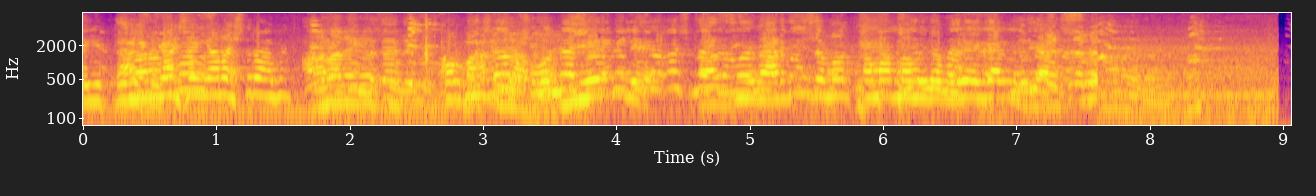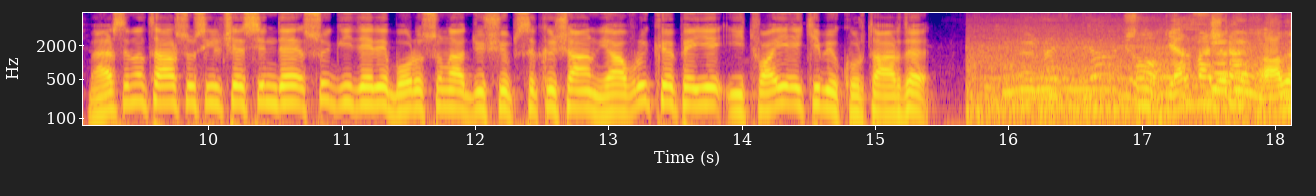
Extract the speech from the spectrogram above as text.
Gel sen yanaştır abi. O diğeri bile taziyi verdiği zaman tam anlamıyla buraya gelmedi yani. Mersin'in Tarsus ilçesinde su gideri borusuna düşüp sıkışan yavru köpeği itfaiye ekibi kurtardı. Gel başkan. Abi.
